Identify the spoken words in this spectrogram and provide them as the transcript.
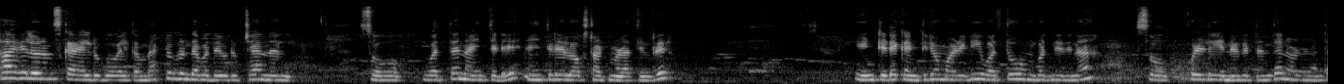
Hi hello ನಮಸ್ಕಾರ ಎಲ್ರಿಗೂ. Welcome back to ಬೃಂದಾಬದ ಯೂಟ್ಯೂಬ್ ಚಾನಲ್ ಸೊ ಇವತ್ತು ninth day ninth day log start ಮಾಡತ್ತೀನಿ ರೀ. ಎಂಟು ಡೇ ಕಂಟಿನ್ಯೂ ಮಾಡೀನಿ. ಇವತ್ತು ಒಂಬತ್ತನೇ ದಿನ. ಸೊ ಫುಲ್ ಡೇ ಏನಾಗುತ್ತೆ ಅಂತ ನೋಡೋಣ ಅಂತ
